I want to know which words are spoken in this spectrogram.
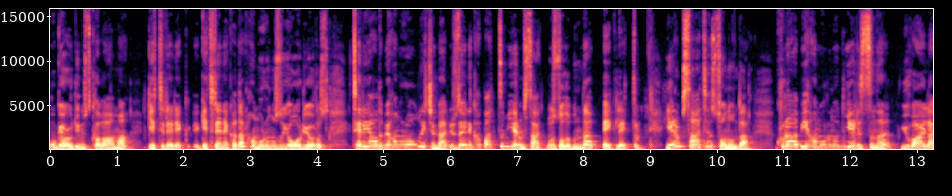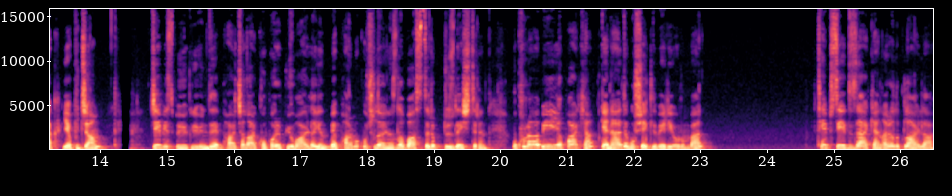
bu gördüğünüz kıvama getirerek getirene kadar hamurumuzu yoğuruyoruz. Tereyağlı bir hamur olduğu için ben üzerini kapattım. Yarım saat buzdolabında beklettim. Yarım saatin sonunda kurabiye hamurunun yarısını yuvarlak yapacağım. Ceviz büyüklüğünde parçalar koparıp yuvarlayın ve parmak uçlarınızla bastırıp düzleştirin. Bu kurabiyeyi yaparken genelde bu şekli veriyorum ben. Tepsiye dizerken aralıklarla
